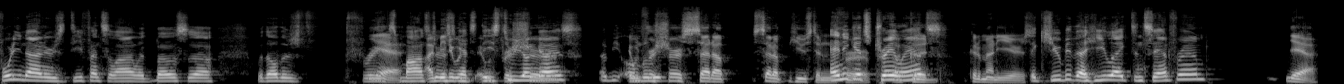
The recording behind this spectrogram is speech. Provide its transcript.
49ers defensive line with Bosa, with all those freaks, Yeah. I mean, monsters would- against these two young guys. That'd be It would for sure set up set up Houston. And he gets Trey Lance? Good, good amount of years. The QB that he liked in San Fran. yeah,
